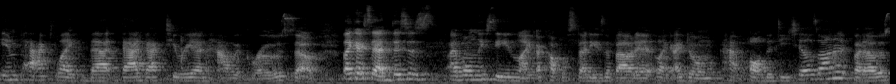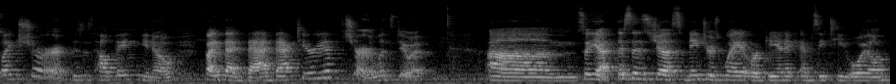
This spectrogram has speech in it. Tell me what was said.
impact like that bad bacteria and how it grows. So, like I said, this is, I've only seen like a couple studies about it. Like I don't have all the details on it, but I was like, sure, if this is helping, you know, fight that bad bacteria, sure, let's do it. Um, so yeah, this is just Nature's Way Organic MCT Oil.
